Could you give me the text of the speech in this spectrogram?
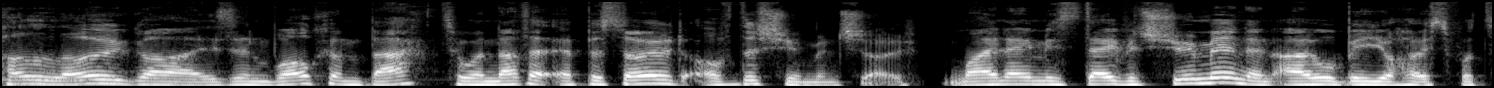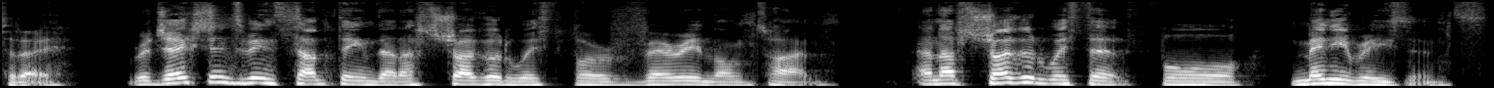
Hello, guys, and welcome back to another episode of The Chouman Show. My name is David Chouman, and I will be your host for today. Rejection's been something that I've struggled with for a very long time, and I've struggled with it for many reasons.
